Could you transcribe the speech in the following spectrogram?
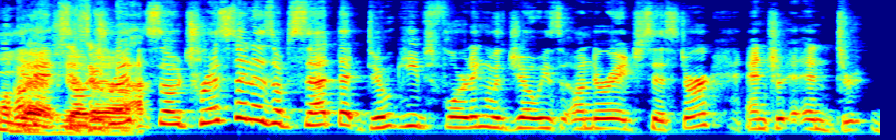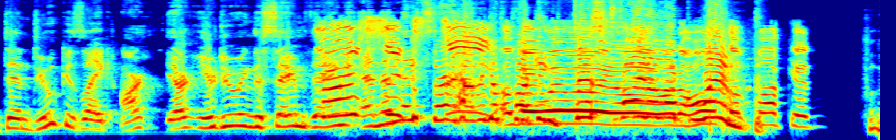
Okay, Yeah, so, yeah, Tris- yeah. so Tristan is upset that Duke keeps flirting with Joey's underage sister, and Tr- and Dr- then Duke is like, "Aren't aren't you doing the same thing?" They're and then they start having a Okay, fucking wait, wait, fist wait, fight wait, on a hold the blimp. fucking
